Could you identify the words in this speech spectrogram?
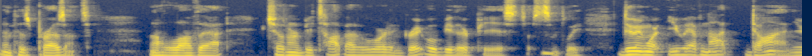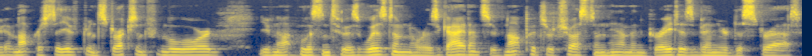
in his presence. And I love that. Children will be taught by the Lord, and great will be their peace. Just mm-hmm. simply doing what you have not done. You have not received instruction from the Lord. You've not listened to his wisdom nor his guidance. You've not put your trust in him, and great has been your distress.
